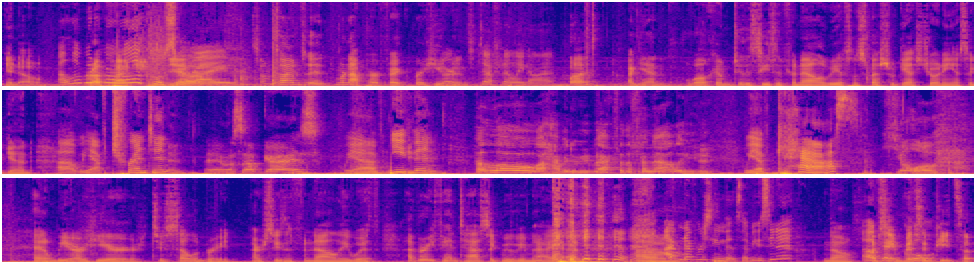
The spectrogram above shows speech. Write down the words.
you know, A little bit rough of a patch? roller coaster Yeah. ride. Sometimes it, we're not perfect. We're We're humans. definitely not. But again, welcome to the season finale. We have some special guests joining us again. Uh, we have Trenton. Hey, what's up, guys? We have Ethan. Hello, happy to be back for the finale. We have Cass. Hello. And we are here to celebrate our season finale with a very fantastic movie, may I add. Um, I've never seen this. Have you seen it? No, I've Okay, seen bits cool. and pizza.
